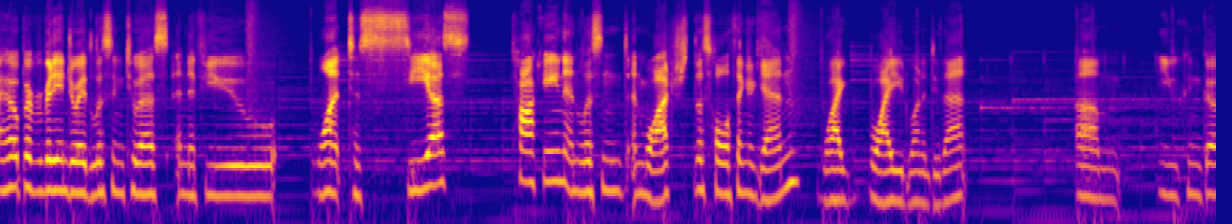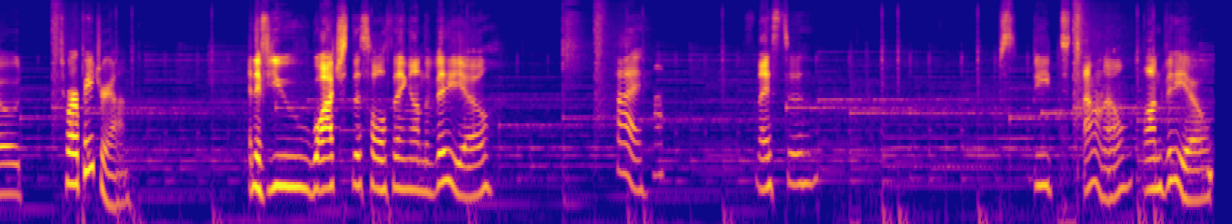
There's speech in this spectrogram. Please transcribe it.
I hope everybody enjoyed listening to us, and if you want to see us talking and listen and watch this whole thing again, why why you'd want to do that? Um, you can go to our Patreon, and if you watch this whole thing on the video, hi, it's nice to be I don't know on video.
